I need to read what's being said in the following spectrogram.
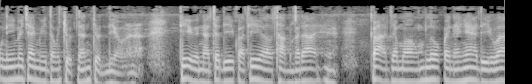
กนี้ไม่ใช่มีตรงจุดนั้นจุดเดียวนะที่อื่นอาจจะดีกว่าที่เราทำก็ได้ ก็อาจจะมองโลกไปในแง่ดีว่า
